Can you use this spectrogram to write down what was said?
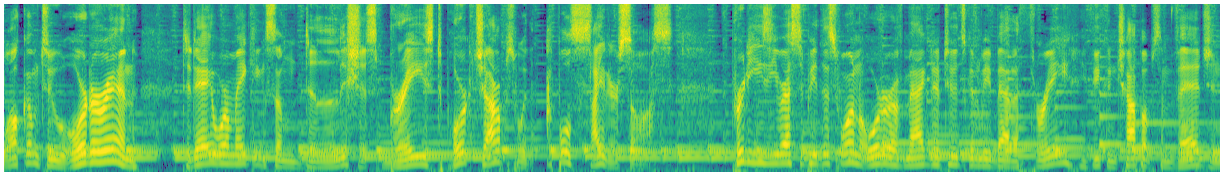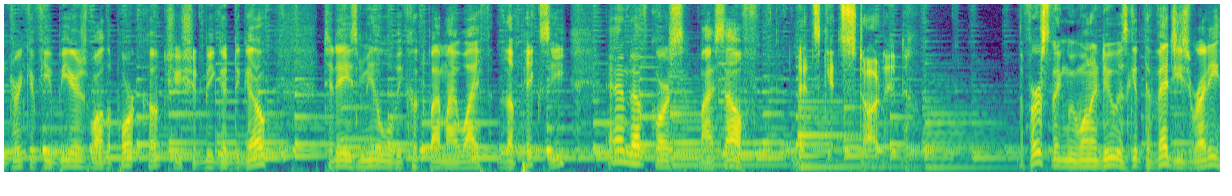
Welcome to Ohrter In. Today we're making some delicious braised pork chops with apple cider sauce. Pretty easy recipe this one. Order of magnitude is going to be about a 3. If you can chop up some veg and drink a few beers while the pork cooks, you should be good to go. Today's meal will be cooked by my wife, the Pixie, and of course, myself. Let's get started. The first thing we want to do is get the veggies ready.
